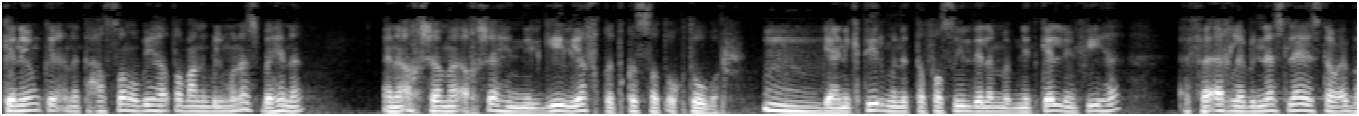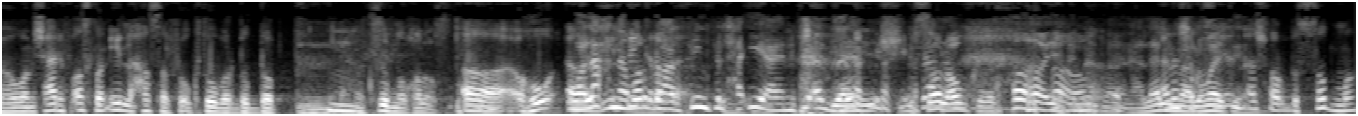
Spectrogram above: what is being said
كان يمكن أن يتحصنوا بها. طبعا بالمناسبة هنا أنا أخشى ما أخشاه إن الجيل يفقد قصة أكتوبر. مم. يعني كتير من التفاصيل دي لما بنتكلم فيها فأغلب الناس لا يستوعبها. هو مش عارف أصلا إيه اللي حصل في أكتوبر بالضبط. إحنا كسبنا وخلاص. آه هو آه ولا إحنا برضه. عارفين في الحقيقة يعني في اجزاء يعني مش مستوى العمق بس. آه يعني على الاقل أنا معلومات شخصيا يعني. أشعر بالصدمة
